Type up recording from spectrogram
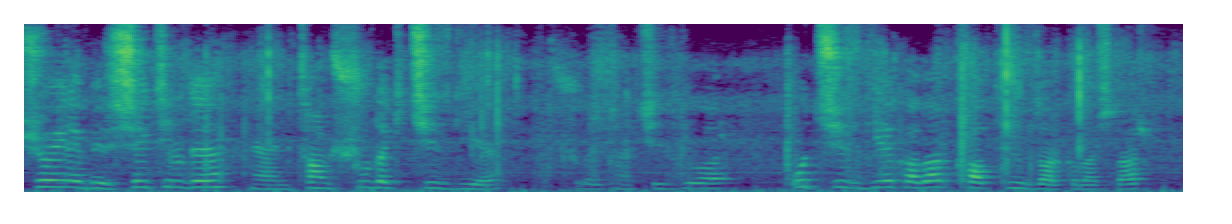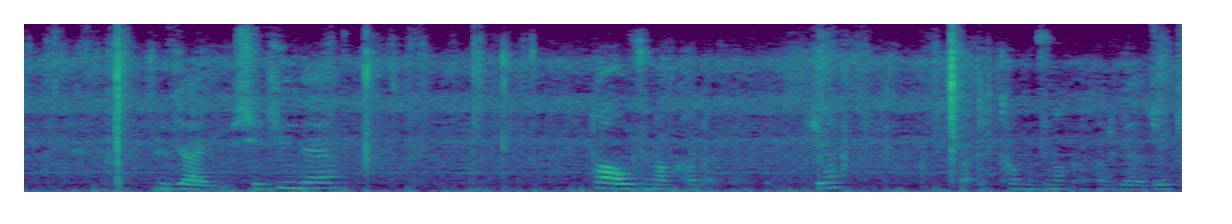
şöyle bir şekilde yani tam şuradaki çizgiye şurada bir tane çizgi var. O çizgiye kadar katlıyoruz arkadaşlar güzel bir şekilde ta ucuna kadar ki tam ucuna kadar gelecek.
